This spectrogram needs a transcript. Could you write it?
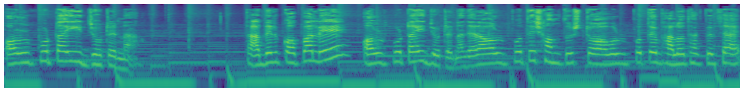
অল্পটাই জোটে না। তাদের কপালে অল্পটাই জোটে না। যারা অল্পতে সন্তুষ্ট, অল্পতে ভালো থাকতে চায়,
